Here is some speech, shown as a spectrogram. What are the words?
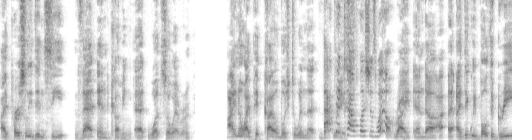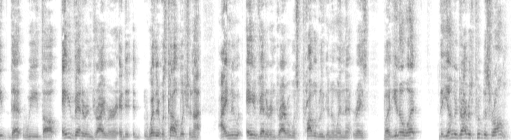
I personally didn't see that end coming at whatsoever. I know I picked Kyle Busch to win that I that picked race. Kyle Busch as well. Right, and uh, I, I think we both agreed that we thought a veteran driver, and it, it- whether it was Kyle Busch or not, I knew a veteran driver was probably going to win that race. But you know what? The younger drivers proved us wrong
